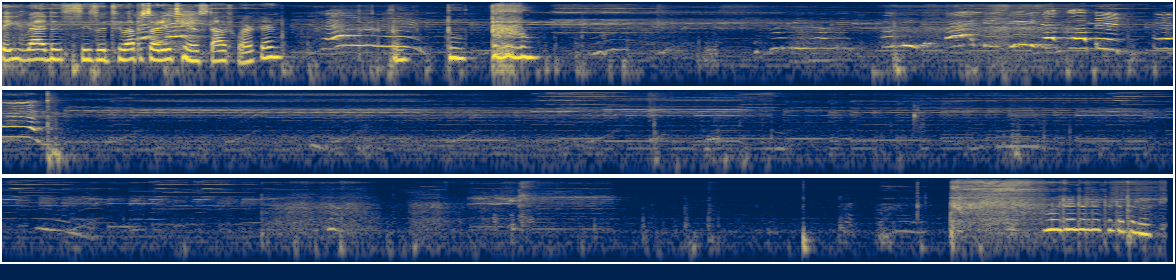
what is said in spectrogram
You, Madness Season 2, Episode 18 has stopped working. Dum, dum, Da da da da da da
